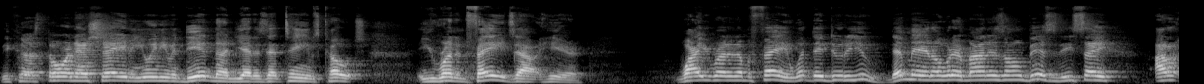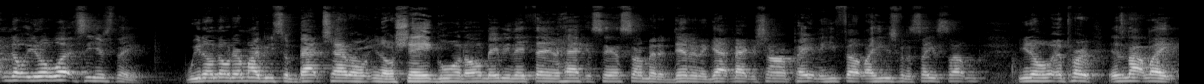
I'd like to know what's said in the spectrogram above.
because throwing that shade and you ain't even did nothing yet as that team's coach. You running fades out here. Why are you running them a fade? What they do to you? That man over there mind his own business. He say, I don't know. You know what? See, his thing. We don't know. There might be some back channel, you know, shade going on. Maybe Nathaniel Hackett said something at a dinner and got back to Sean Payton and he felt like he was going to say something. You know, it's not like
